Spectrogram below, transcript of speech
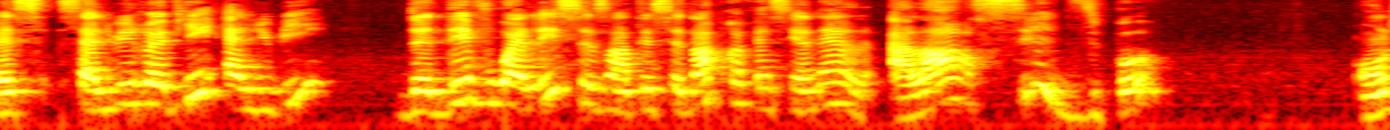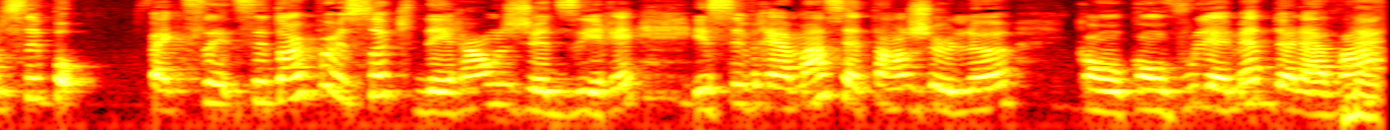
ben, ça lui revient à lui de dévoiler ses antécédents professionnels. Alors, s'il le dit pas, on le sait pas. Fait que c'est un peu ça qui dérange, je dirais. Et c'est vraiment cet enjeu-là qu'on voulait mettre de l'avant,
